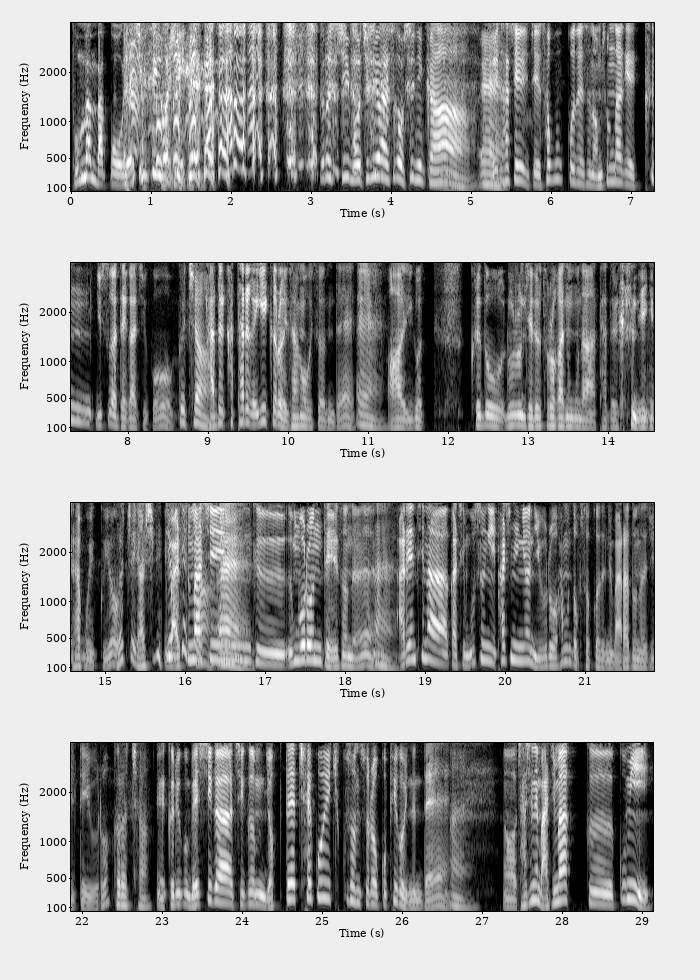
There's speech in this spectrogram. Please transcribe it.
돈만 받고 열심히 뛴 것이. 그렇지, 뭐 증명할 수가 없으니까. 네. 예. 사실 이제 서구권에서는 엄청나게 큰 뉴스가 돼가지고. 그렇죠. 다들 카타르가 이길 거로 예상하고 있었는데. 네. 아, 이거 그래도 룰은 제대로 돌아가는구나. 다들 그런 얘기를 하고 있고요. 그렇죠. 열심히 뛰었겠죠. 말씀하신 네. 그 음모론 대해서는 아르헨티나가 지금 우승이 86년 이후로 한 번도 없었거든요. 마라도나 질 때 이후로. 그렇죠. 예, 그리고 메시가 지금 역대 최고의 축구 선수로 꼽히고 있는데. 어, 자신의 마지막 그 꿈이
